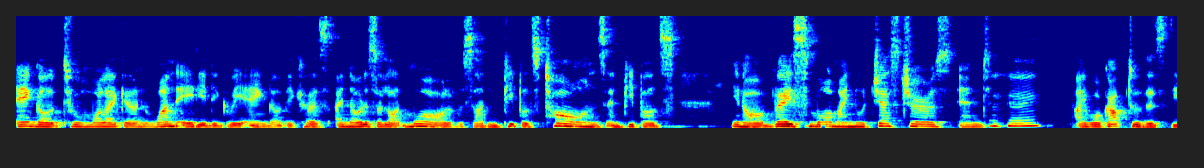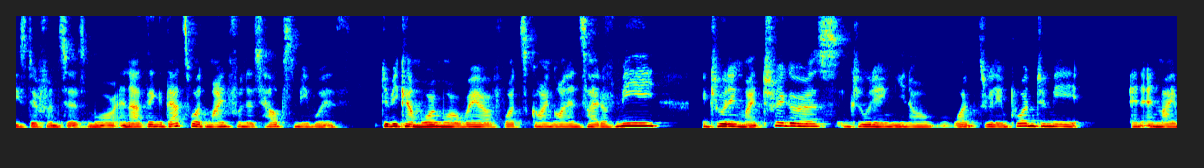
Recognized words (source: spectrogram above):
angle to more like a 180 degree angle because I notice a lot more all of a sudden people's tones and people's, you know, very small, minute gestures. And mm-hmm. I woke up to this, these differences more. And I think that's what mindfulness helps me with to become more and more aware of what's going on inside of me, including my triggers, including, you know, what's really important to me and, and my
